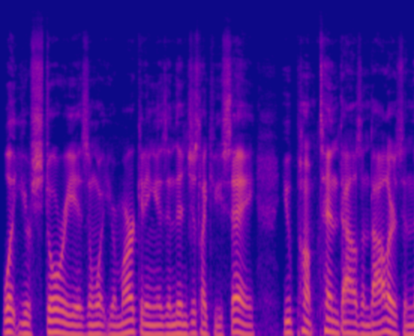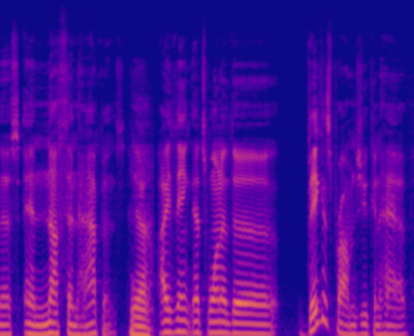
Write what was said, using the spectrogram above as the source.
what your story is and what your marketing is, and then just like you say, you pump ten thousand dollars in this and nothing happens. Yeah, I think that's one of the biggest problems you can have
